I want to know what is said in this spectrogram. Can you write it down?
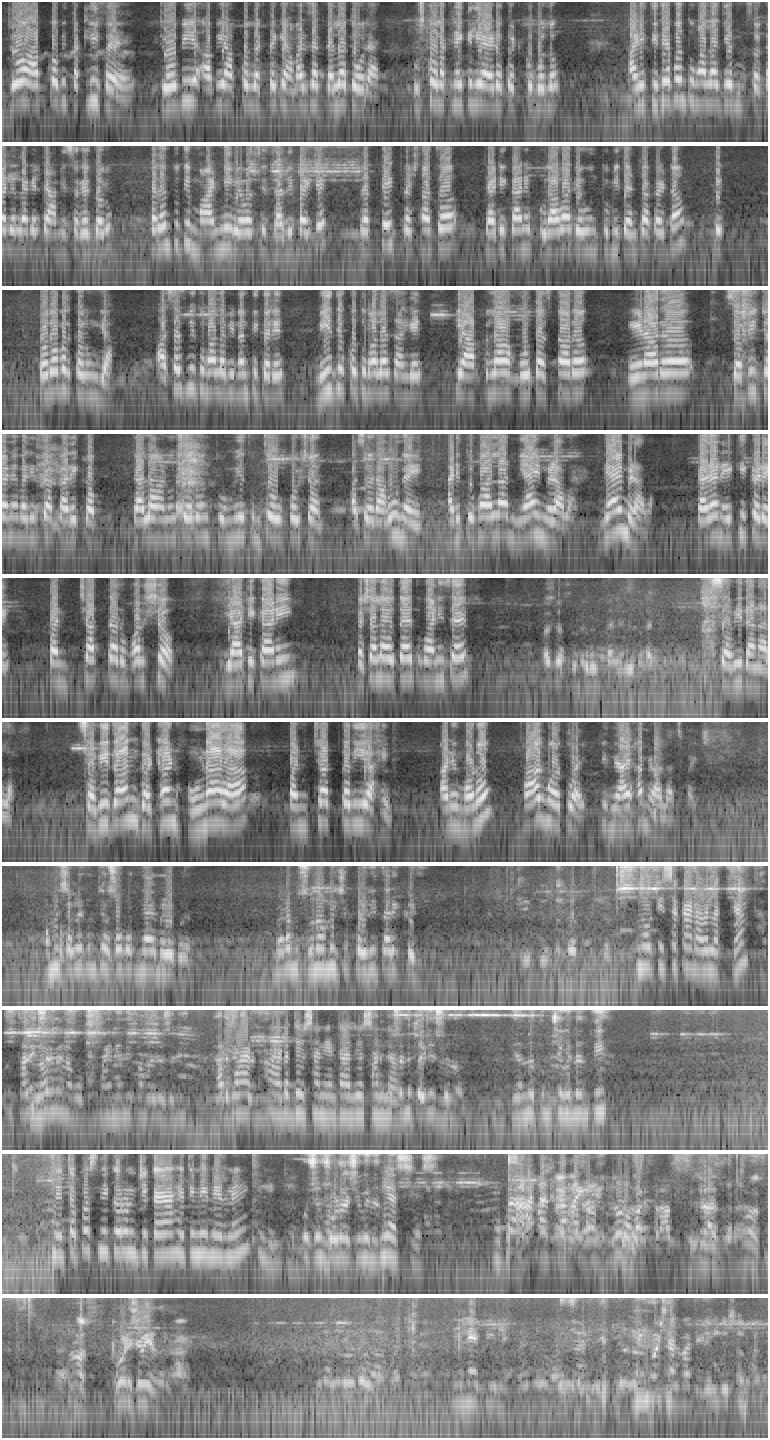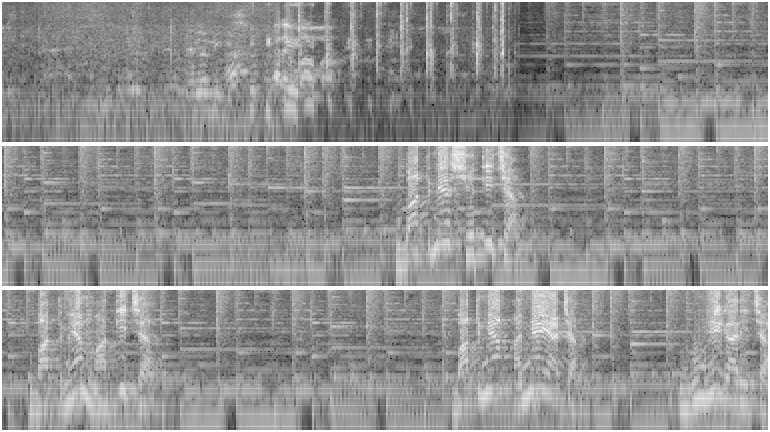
जो आपको अभी तकलीफ है जो भी अभी आपको लगता है कि हमारे साथ गलत हो रहा है उसको रखने के लिए ॲडव्होकेट को बोलो। आणि तिथे पण तुम्हाला जे सहकार्य लागेल ते आम्ही सगळे करू. परंतु ती मांडणी व्यवस्थित झाली पाहिजे. प्रत्येक प्रश्नाचं त्या ठिकाणी पुरावा देऊन तुम्ही त्यांच्याकडनं ते बरोबर करून घ्या. असंच मी तुम्हाला विनंती करेन. मी देखो तुम्हाला सांगेन की आपला होत असणारं येणारं सव्वीस जानेवारीचा कार्यक्रम त्याला अनुसरून तुम्ही तुमचं उपोषण असं राहू नये आणि तुम्हाला न्याय मिळावा. न्याय मिळावा. कारण एकीकडे पंच्याहत्तर वर्ष या ठिकाणी कशाला होत आहेत वाणी साहेब? संविधानाला. संविधान गठन होणारा पंच्याहत्तरी आहे. आणि म्हणून फार महत्त्व आहे की न्याय हा मिळालाच पाहिजे. आम्ही सगळे तुमच्यासोबत न्याय मिळेपर्यंत. मॅडम सुनावणीची पहिली तारीख कधी? नोटीस काढावं लागतं. तारीख सांगा ना बाबा, महिन्यानी पंधरा दिवसांनी आठ आठ दिवसांनी. आठ दिवसांनी दहा आठ दिवसांनी दिवसांनी पहिली सुनावणी. यांना तुमची विनंती? नाही तपासणी करून जी काय आहे ती मी निर्णय घेईन. पोषण सोडा अशी विनंती. येस येस थोडी सेवा करा. पिले पिले। लिंबू शरबत आहे. लिंबू सरबत अरे वा वा बातम्या शेतीच्या बातम्या मातीच्या बातम्या अन्यायाच्या गुन्हेगारीच्या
